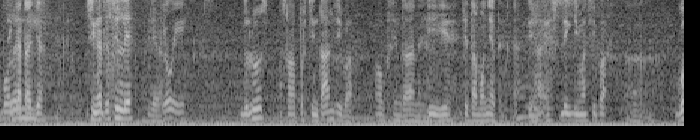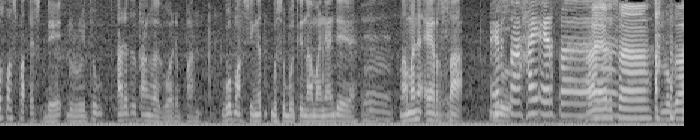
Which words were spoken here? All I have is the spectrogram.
Boleh singkat nih. aja. Singkat kecil deh ya yoi. Dulu masalah percintaan sih pak. Oh percintaan ya. Iya. Cinta monyet ya? Ya SD gimana sih pak? Eh, gue kelas 4 SD dulu itu ada tetangga gue depan. Gue masih inget gue sebutin namanya aja ya. Hmm. namanya Ersa. Dulu- Ersa, hai Ersa. Hai Ersa, semoga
